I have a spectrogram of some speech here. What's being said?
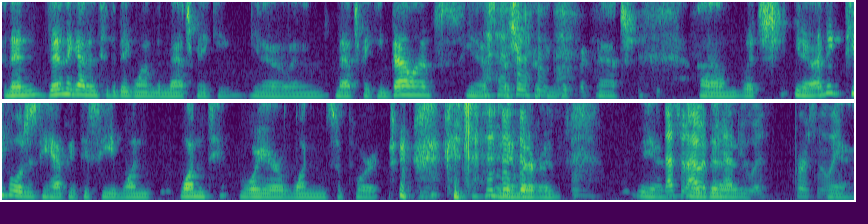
and then then they got into the big one, the matchmaking, you know, and matchmaking balance, you know, especially for things like quick match, um, which you know I think people will just be happy if they see one one t- warrior, one support, and then whatever. Yeah, That's what the- I would be the- happy with personally. Yeah.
